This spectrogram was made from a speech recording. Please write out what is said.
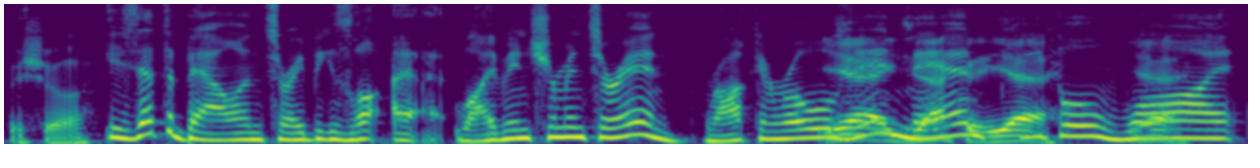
for sure. Is that the balance, right? Because li- uh, live instruments are in, rock and roll's Yeah, in, exactly, man. yeah, People yeah. want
